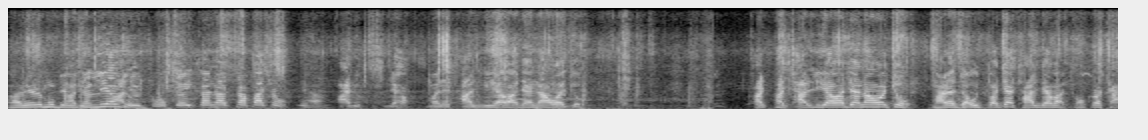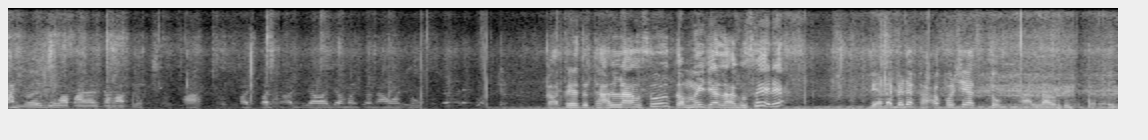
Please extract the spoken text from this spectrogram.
અરે હું બે જલ્દી આવજો. છોકરો ઈકન જ છે પાછો આજુ બેહો મને થાલ લઈ આવવા દે ના હોય તો ફટ ફટ છાલ લઈ આવવા દે ના હોય તો મારે જવું જ પછી છાલ દેવા છોકરો છાલ નવે બૂમા પાડે છે બાપરો. હા ફટ ફટ છાલ લઈ આવવા દે મને તો ના હોય તો કાતરે તો થાલ લાવશું કમાઈ જ્યાં લાગુ છે રે. પેડા બેડા ખાવા પછી આજ તો. થાલ લાવશું તો થઈ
